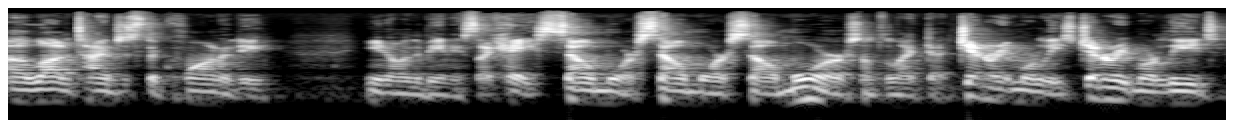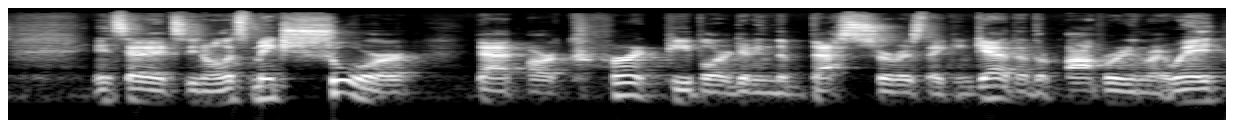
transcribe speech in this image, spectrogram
a lot of times it's the quantity. You know, in the beginning, it's like, hey, sell more, sell more, sell more, or something like that. Generate more leads, generate more leads. Instead, it's, you know, let's make sure that our current people are getting the best service they can get, that they're operating the right way.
